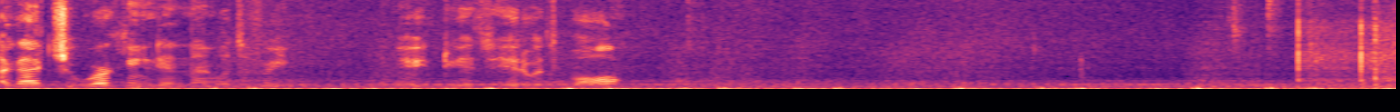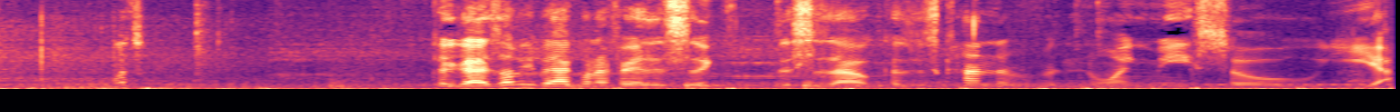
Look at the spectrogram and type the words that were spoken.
I got you working, didn't I? What the freak? Wait, do you have to hit it with the ball? What? Okay, guys, I'll be back when I figure this thing, this is out, because it's kind of annoying me, so yeah.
